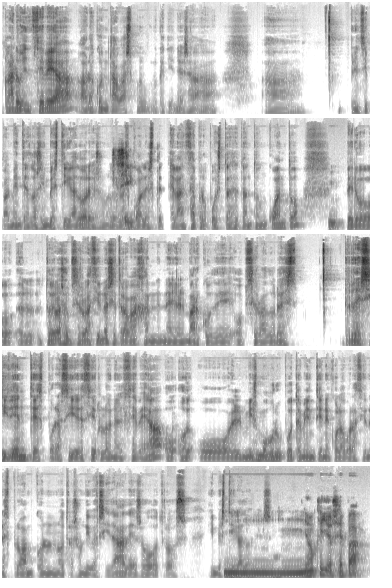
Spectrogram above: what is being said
claro, en CBA ahora contabas lo que tienes a, principalmente a dos investigadores, uno de los cuales te, lanza propuestas de tanto en cuanto, mm. pero todas las observaciones se trabajan en el marco de observadores residentes, por así decirlo, en el CBA? ¿O, el mismo grupo también tiene colaboraciones PROAM con otras universidades o otros investigadores? Mm, no que yo sepa.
